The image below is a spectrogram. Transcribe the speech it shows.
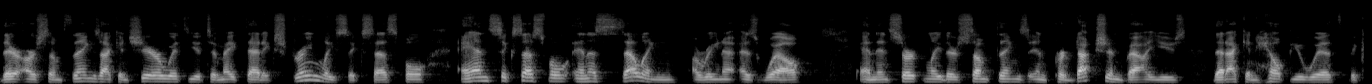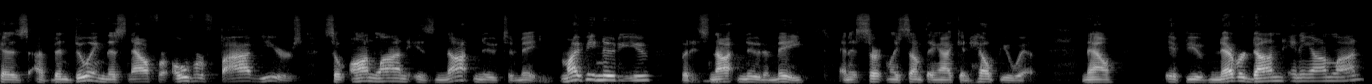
there are some things I can share with you to make that extremely successful and successful in a selling arena as well and then certainly there's some things in production values that I can help you with because I've been doing this now for over five years. So online is not new to me. It might be new to you, but it's not new to me and it's certainly something I can help you with. Now, if you've never done any online,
